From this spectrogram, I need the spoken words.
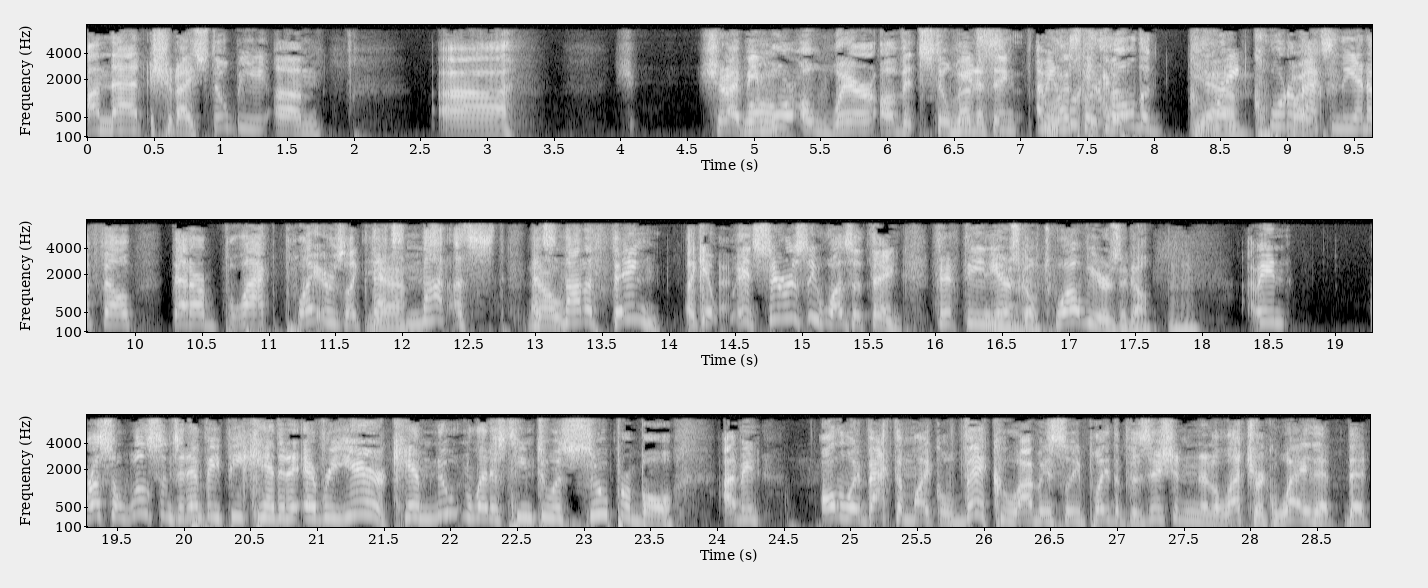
on that? Should I still be, um, uh, sh- should I be Well, more aware of it still being a thing? I mean, look, look at all the Yeah, great quarterbacks but- in the NFL that are black players. Like that's Yeah. not a that's No. not a thing. Like it, it seriously was a thing 15 years Yeah. ago, 12 years ago. I mean, Russell Wilson's an MVP candidate every year. Cam Newton led his team to a Super Bowl. I mean, all the way back to Michael Vick, who obviously played the position in an electric way that that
